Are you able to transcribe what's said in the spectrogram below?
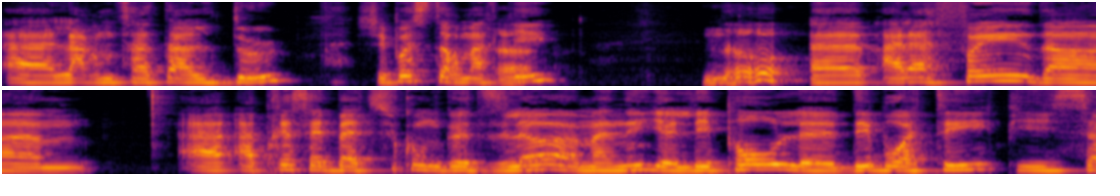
à l'arme fatale 2. Je sais pas si t'as remarqué. Ah. Non. à la fin, dans après s'être battu contre Godzilla, à un moment donné, il a l'épaule euh, déboîtée, puis il se,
